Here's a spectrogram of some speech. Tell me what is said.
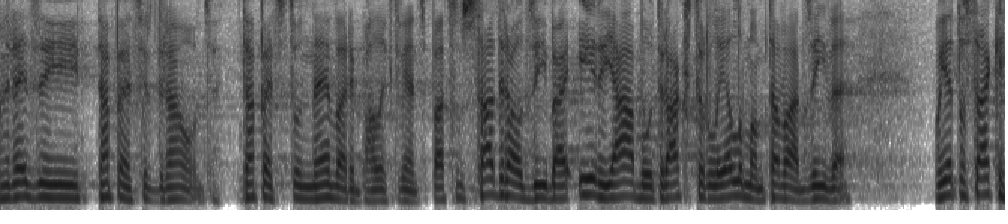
Un redzi, tāpēc ir draudzene. Tāpēc tu nevari palikt viens pats. Un sadraudzībai ir jābūt rakstura lielumam tavā dzīvēm. Un, ja tu saki,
